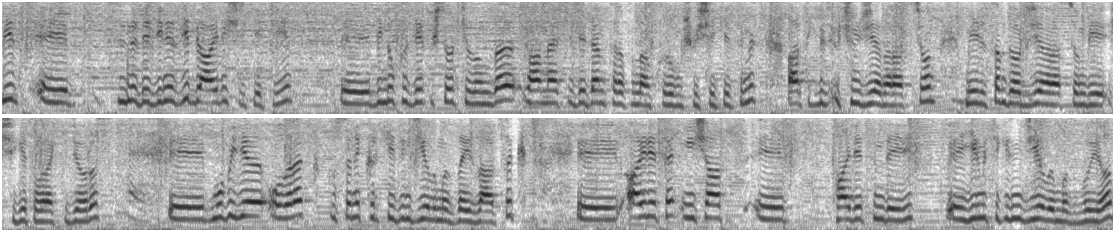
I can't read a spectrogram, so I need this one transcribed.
Biz e, sizin de dediğiniz gibi bir aile şirketiyiz. E, 1974 yılında rahmetli dedem tarafından kurulmuş bir şirketimiz. Artık biz 3. jenerasyon, Melisa'm 4. jenerasyon bir şirket olarak gidiyoruz. E, mobilya olarak bu sene 47. yılımızdayız artık. E, ayrıca inşaat e, faaliyetindeyiz. E, 28. yılımız bu yıl.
